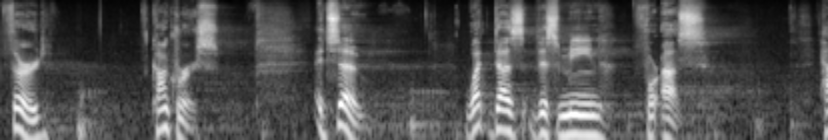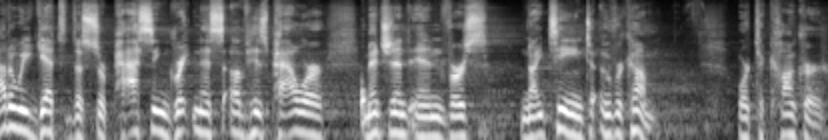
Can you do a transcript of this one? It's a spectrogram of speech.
Third, conquerors. And so, what does this mean for us? How do we get the surpassing greatness of his power mentioned in verse 19 to overcome? or to conquer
